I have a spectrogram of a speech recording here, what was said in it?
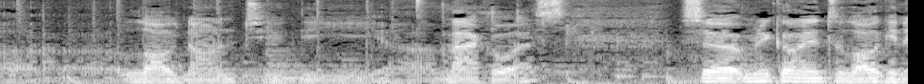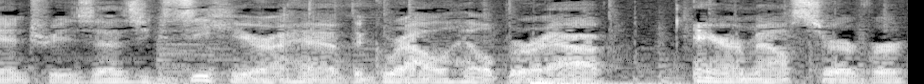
uh, logged on to the uh, Mac OS. So I'm going to go into login entries. As you can see here, I have the Growl Helper app, AirMouse Server.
